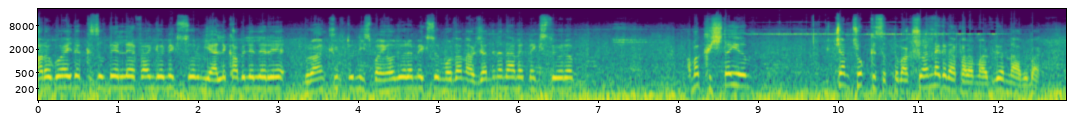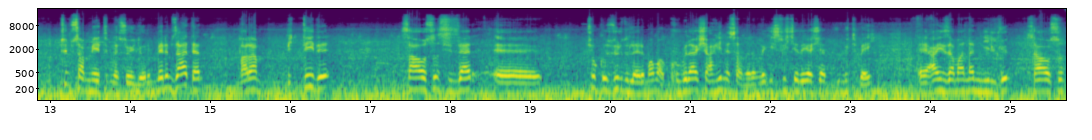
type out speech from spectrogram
Paraguay'da Kızılderili falan görmek istiyorum. Yerli kabileleri, buranın kültürünü İspanyol öğrenmek istiyorum. Oradan Arjantin'e devam etmek istiyorum. Ama kıştayım. Bütçem çok kısıtlı. Bak şu an ne kadar param var biliyor musun abi bak. Tüm samimiyetimle söylüyorum. Benim zaten param bittiydi. Sağ olsun sizler eee, çok özür dilerim ama Kubilay Şahin'i sanırım ve İsviçre'de yaşayan Ümit Bey. eee, aynı zamanda Nilgün sağ olsun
